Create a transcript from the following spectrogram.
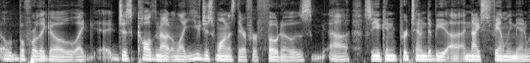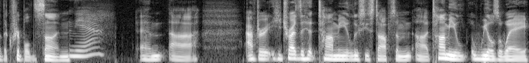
oh, before they go. Like, just calls him out and like, you just want us there for photos, uh, so you can pretend to be a, a nice family man with a crippled son Yeah. And uh, after he tries to hit Tommy, Lucy stops him. Uh, Tommy wheels away,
